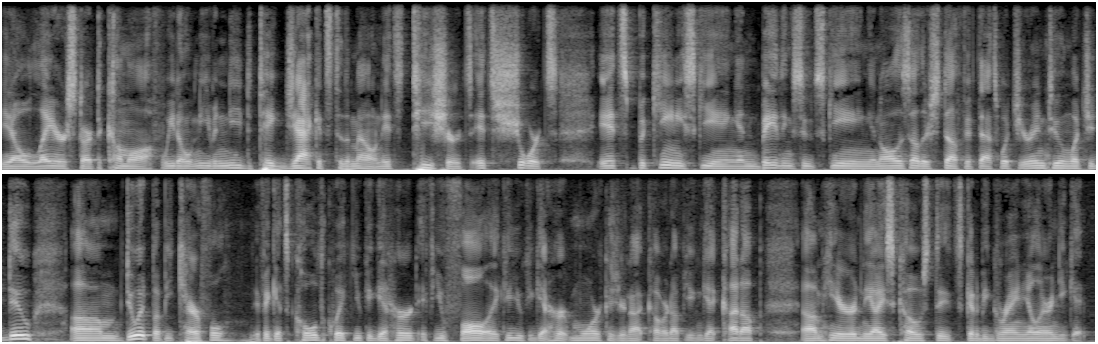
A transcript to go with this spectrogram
You know, layers start to come off. We don't even need to take jackets to the mountain. It's t shirts, it's shorts, it's bikini skiing and bathing suit skiing and all this other stuff. If that's what you're into and what you do, um, do it, but be careful. If it gets cold quick, you could get hurt. If you fall, you could get hurt more because you're not covered up. You can get cut up. Um, here in the ice coast, it's going to be granular and you get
